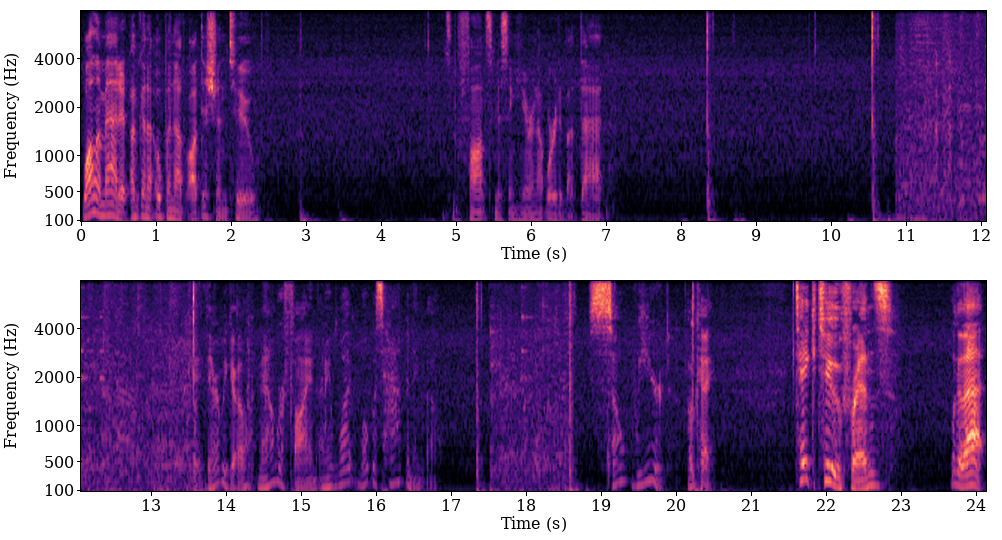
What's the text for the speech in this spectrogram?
While I'm at it, I'm gonna open up Audition too. Some fonts missing here, not worried about that. There we go. Now we're fine. I mean, what, what was happening, though? So weird. Okay. Take two, friends. Look at that.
